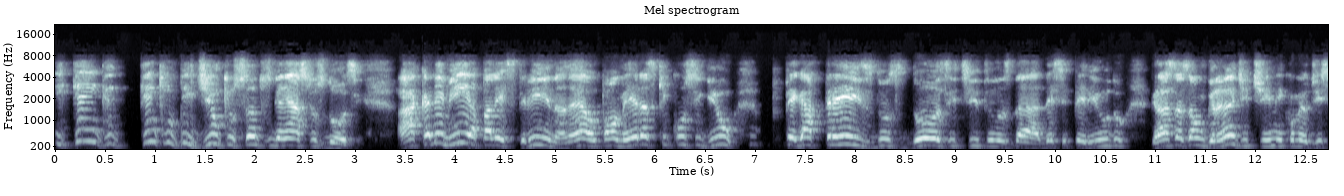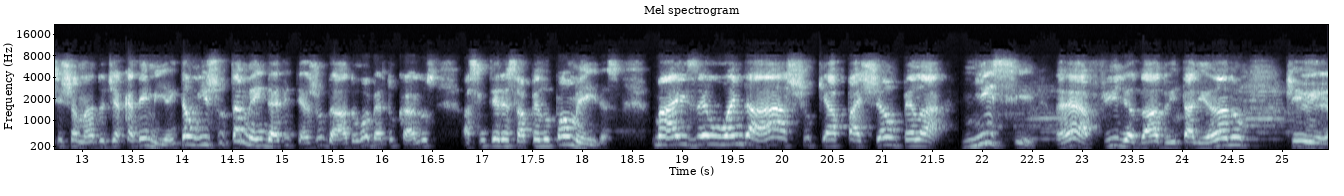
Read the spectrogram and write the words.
e quem, quem que impediu que o Santos ganhasse os 12? A Academia Palestrina, né? o Palmeiras que conseguiu pegar três dos 12 títulos da, desse período, graças a um grande time, como eu disse, chamado de Academia. Então, isso também deve ter ajudado o Roberto Carlos a se interessar pelo Palmeiras. Mas eu ainda acho que a paixão pela Nice, né, a filha do italiano, que,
